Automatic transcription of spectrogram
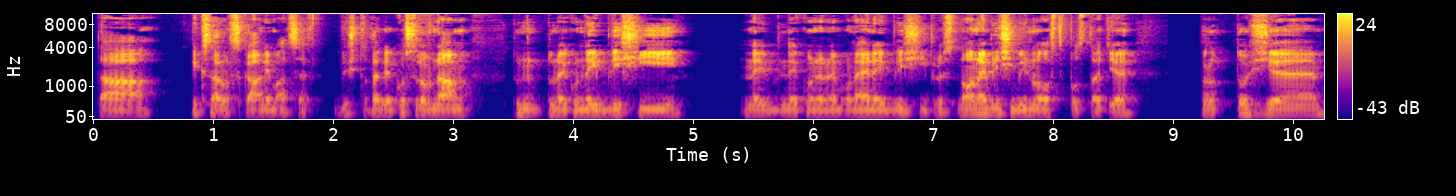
ta Pixarovská animace. Když to tak jako srovnám, tu, tu jako nejbližší, nej, jako, nebo ne nejbližší, prostě, no nejbližší minulost v podstatě, protože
